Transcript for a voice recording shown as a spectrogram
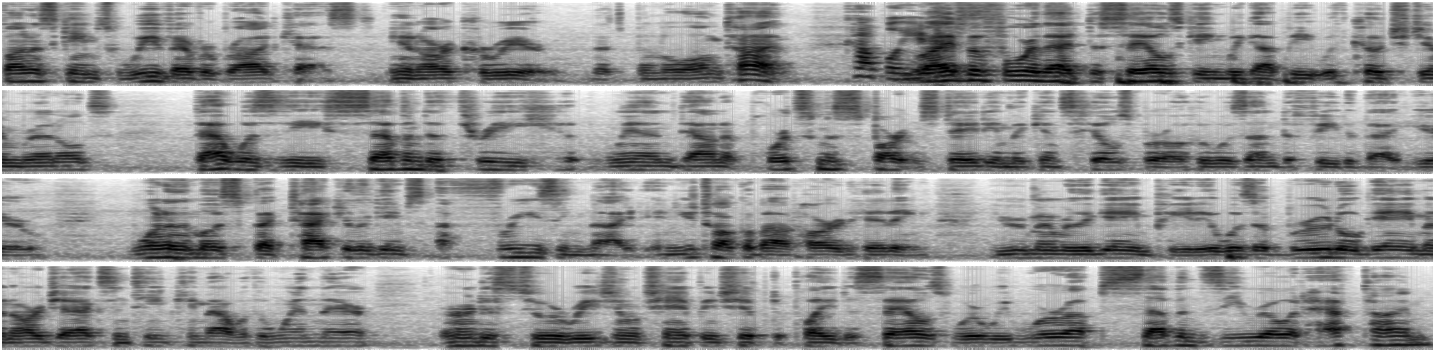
funnest games we've ever broadcast in our career. That's been a long time. Couple years. Right before that DeSales game, we got beat with Coach Jim Reynolds. That was the seven to three win down at Portsmouth Spartan Stadium against Hillsboro, who was undefeated that year. One of the most spectacular games, a freezing night. And you talk about hard hitting. You remember the game, Pete. It was a brutal game, and our Jackson team came out with a win there, earned us to a regional championship to play DeSales, where we were up 7 0 at halftime.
